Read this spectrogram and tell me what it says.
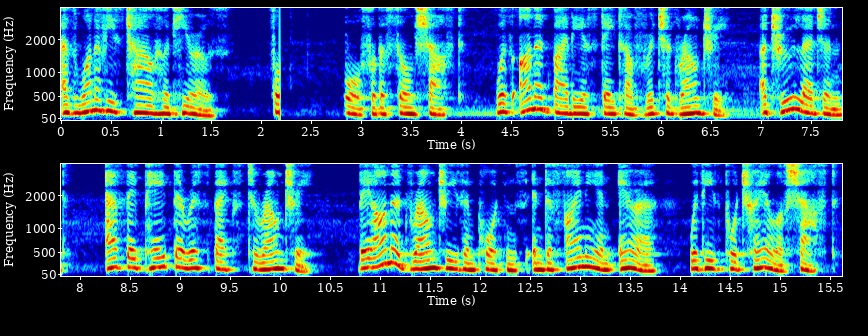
as one of his childhood heroes. For, for the film Shaft was honored by the estate of Richard Roundtree, a true legend, as they paid their respects to Roundtree. They honored Roundtree's importance in defining an era with his portrayal of Shaft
